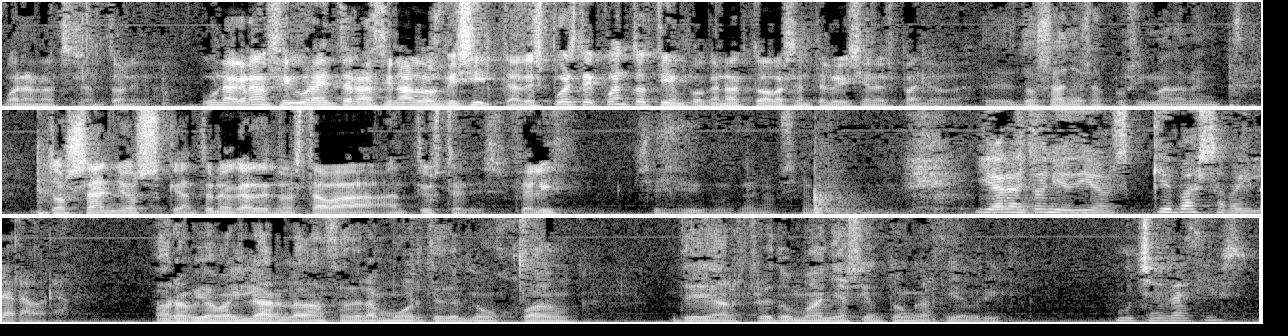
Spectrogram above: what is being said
Buenas noches. Antonio. Una gran figura internacional los visita. ¿Después de cuánto tiempo que no actuabas en televisión española? Eh, dos años aproximadamente. Dos años que Antonio Gades no estaba ante ustedes. ¿Feliz? Sí, sí, ¿por qué no? Siempre. Y ahora, Antonio, Dios, ¿qué vas a bailar ahora? Ahora voy a bailar la danza de la muerte del Don Juan de Alfredo Mañas y Antón García Abril. Muchas gracias.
